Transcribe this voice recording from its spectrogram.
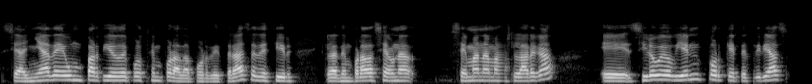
se añade un partido de postemporada por detrás, es decir, que la temporada sea una semana más larga, eh, sí lo veo bien porque tendrías,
